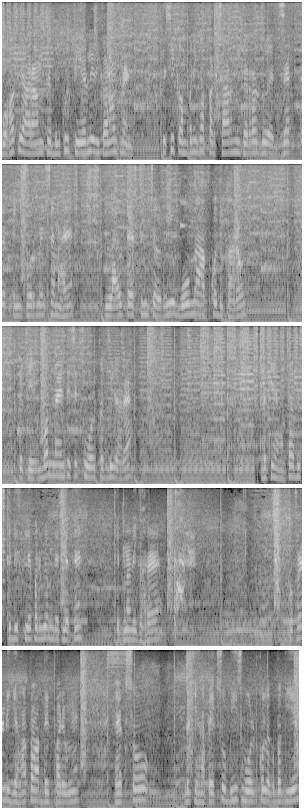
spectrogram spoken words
बहुत ही आराम से, बिल्कुल क्लियरली दिखा रहा हूँ फ्रेंड किसी कंपनी का प्रचार नहीं कर रहा, जो एग्जैक्ट इन्फॉर्मेशन है लाइव टेस्टिंग चल रही है, वो मैं आपको दिखा रहा हूँ। देखिए 196 वोल्ट तक भी जा रहा है। देखिए, यहाँ पे अब इसके डिस्प्ले पर भी हम देख लेते हैं, कितना दिखा रहा है। तो फ्रेंड यहाँ पर आप देख पा रहे होंगे 100 देखिए, यहाँ पे 120 वोल्ट को लगभग ये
